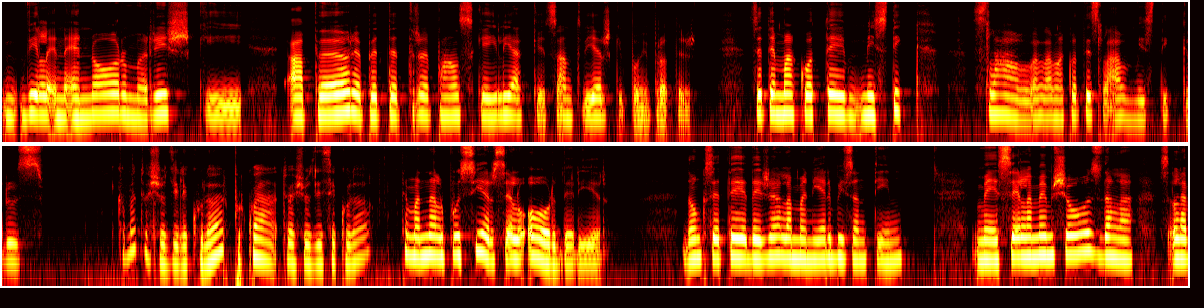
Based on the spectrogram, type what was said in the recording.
une ville énorme, riche, qui a peur et peut-être pense qu'il y a que Sainte Vierge qui peut me protéger. C'était ma côté mystique, slave, voilà, ma côté slave, mystique, russe. Comment tu as choisi les couleurs? Pourquoi tu as choisi ces couleurs? Maintenant, la poussière, c'est l'or derrière. Donc, c'était déjà la manière byzantine. Mais c'est la même chose dans la,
